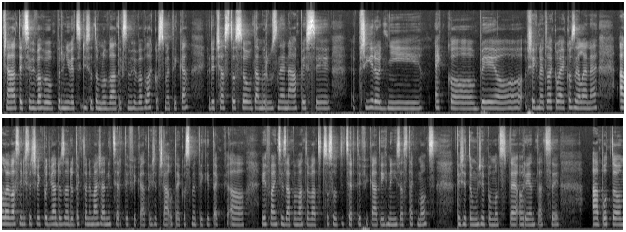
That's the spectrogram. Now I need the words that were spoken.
třeba teď si vybavuju první věc, když se to mluvila, tak jsem vybavila kosmetika, kde často jsou tam různé nápisy přírodní, eko, bio, všechno je to takové jako zelené, ale vlastně, když se člověk podívá dozadu, tak to nemá žádný certifikát, takže třeba u té kosmetiky, tak uh, je fajn si zapamatovat, co jsou ty certifikáty, jich není zas tak moc, takže to může pomoct v té orientaci. A potom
